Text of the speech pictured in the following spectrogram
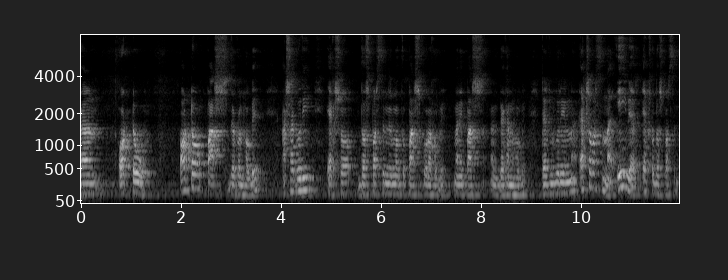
কারণ অটো অটো পাস যখন হবে, আশা করি একশো দশ পার্সেন্টের মতো পাস করা হবে মানে পাস দেখানো হবে। টেনশন করিয়েন না, একশো পার্সেন্ট না, এইবার একশো দশ পার্সেন্ট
